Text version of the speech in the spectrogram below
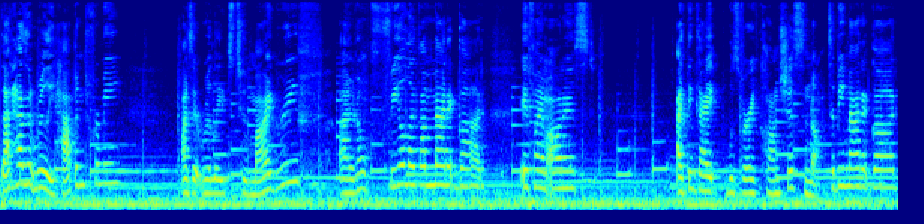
that hasn't really happened for me as it relates to my grief. I don't feel like I'm mad at God, if I'm honest. I think I was very conscious not to be mad at God,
